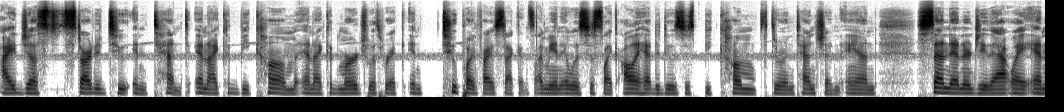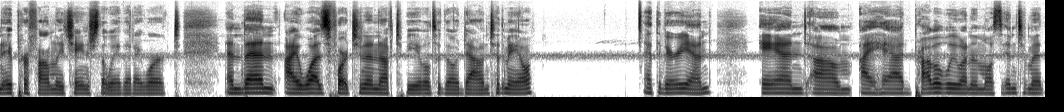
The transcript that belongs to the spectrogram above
I just started to intent and I could become and I could merge with Rick in 2.5 seconds. I mean, it was just like all I had to do was just become through intention and send energy that way. And it profoundly changed the way that I worked. And then I was fortunate enough to be able to go down to the Mayo at the very end. And um, I had probably one of the most intimate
